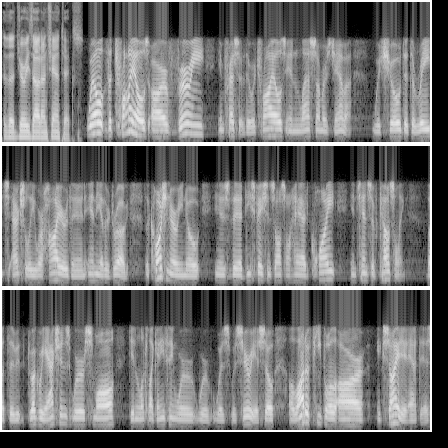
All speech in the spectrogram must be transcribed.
the jury's out on Chantix. Well, the trials are very impressive. There were trials in last summer's JAMA which showed that the rates actually were higher than any other drug. The cautionary note is that these patients also had quite intensive counseling, but the drug reactions were small, didn't look like anything were, were was was serious. So a lot of people are excited at this,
